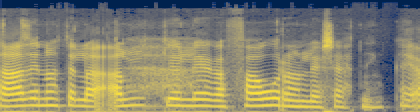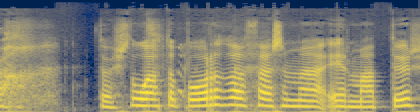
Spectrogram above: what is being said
það er náttúrulega algjörlega fáránlega setning. Já, þú átt að borða það sem er matur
